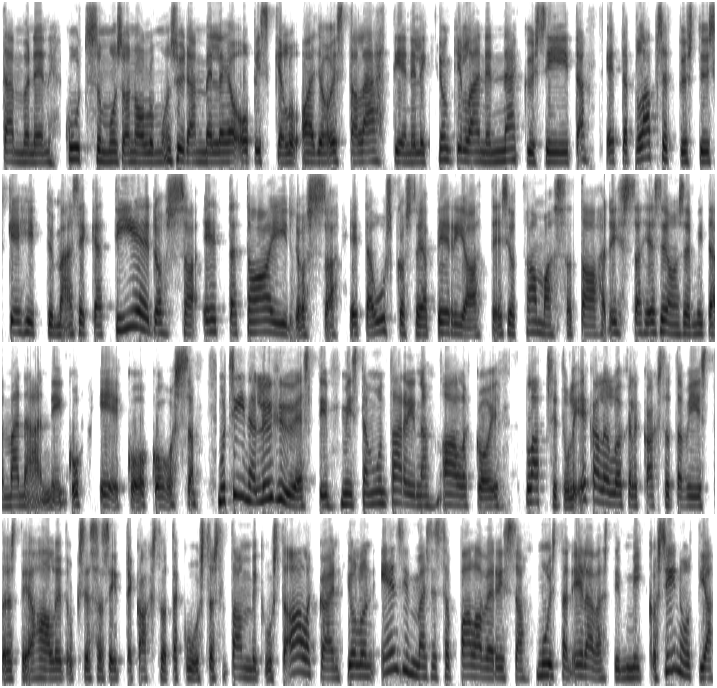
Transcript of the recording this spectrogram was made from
tämmöinen kutsumus on ollut mun sydämelle jo opiskeluajoista lähtien, eli jonkinlainen näky siitä, että lapset pystyisivät kehittymään sekä tiedossa että taidossa, että uskossa ja periaatteessa jo samassa tahdissa ja se on se, mitä mä näen niin EKKssa. Mutta siinä lyhyesti, mistä mun tarina alkoi. Lapsi tuli ekalle luokalle 2015 ja hallituksessa sitten 2016 tammikuusta alkaen, jolloin ensimmäisessä palaverissa muistan elävästi Mikko sinut ja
